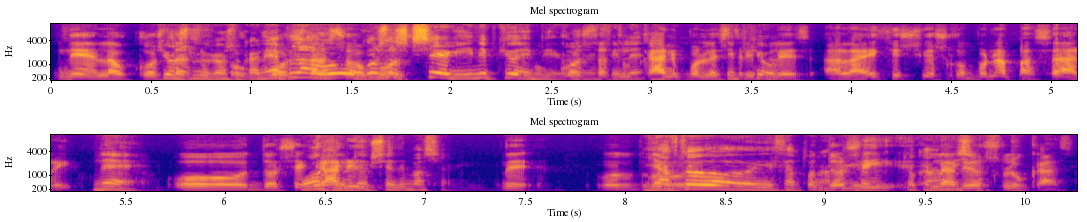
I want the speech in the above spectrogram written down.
Ναι, αλλά ο Κώστας, ο Κώστας, κάνει, απλά ο Κώστας ξέρει, είναι πιο έμπειρος. Ο Κώστας το κάνει πολλές τριπλές, αλλά έχει ως σκοπό να πασάρει. Ναι. Ο Ντόρσε κάνει... Όχι, δεν πασάρει. Ναι. Γι' αυτό ήρθα από τον Δηλαδή ο Λούκας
